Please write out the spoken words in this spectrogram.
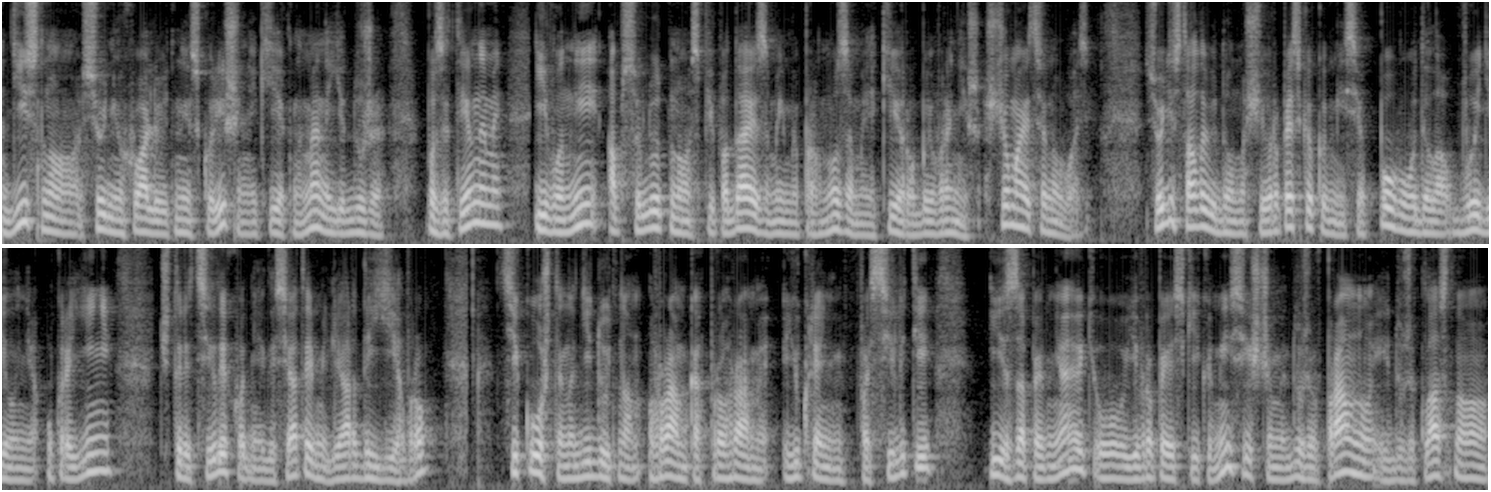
Дійсно, сьогодні ухвалюють низку рішень, які, як на мене, є дуже позитивними, і вони абсолютно співпадають з моїми прогнозами, які я робив раніше. Що мається на увазі? Сьогодні стало відомо, що Європейська комісія погодила виділення Україні 4,1 мільярди євро. Ці кошти надійдуть нам в рамках програми Ukrainian Facility, і запевняють у Європейській комісії, що ми дуже вправно і дуже класно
